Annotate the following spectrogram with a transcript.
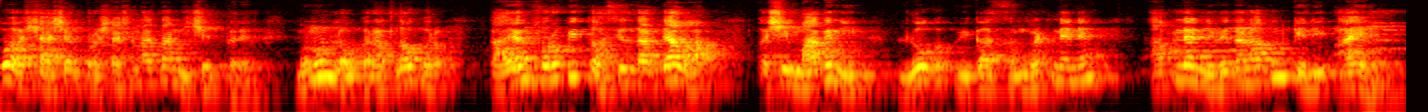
व शासन प्रशासनाचा निषेध करेल. म्हणून लवकरात लवकर कायमस्वरूपी तहसीलदार द्यावा अशी मागणी लोकविकास संघटनेने आपल्या निवेदनातून केली आहे.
